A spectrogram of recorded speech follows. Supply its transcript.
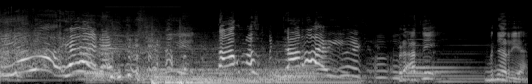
Iyalah, Ya deh. Ntar aku masuk penjara lagi. Berarti benar ya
